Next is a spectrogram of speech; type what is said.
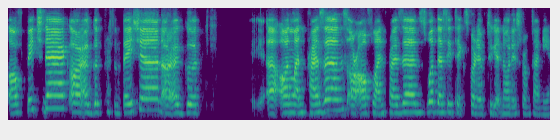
of pitch deck or a good presentation or a good uh, online presence or offline presence? What does it take for them to get noticed from Tania?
